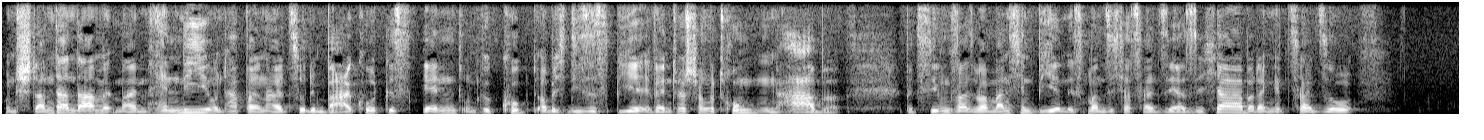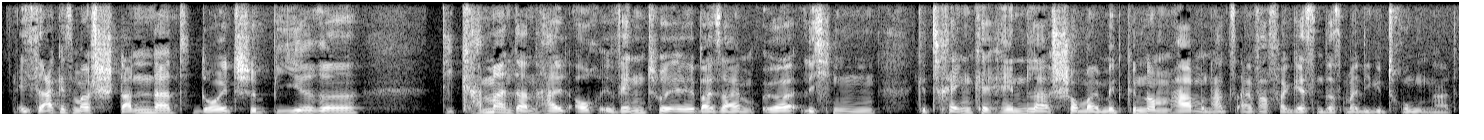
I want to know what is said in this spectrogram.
und stand dann da mit meinem Handy und habe dann halt so den Barcode gescannt und geguckt, ob ich dieses Bier eventuell schon getrunken habe. Beziehungsweise bei manchen Bieren ist man sich das halt sehr sicher, aber dann gibt es halt so, ich sage jetzt mal Standard deutsche Biere, die kann man dann halt auch eventuell bei seinem örtlichen Getränkehändler schon mal mitgenommen haben und hat es einfach vergessen, dass man die getrunken hat.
